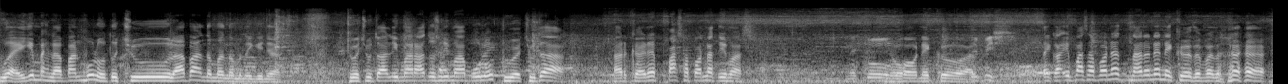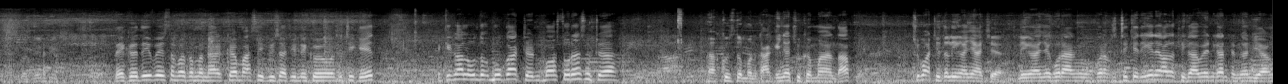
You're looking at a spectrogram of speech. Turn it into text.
Wah, ini meh 80, 78 teman-teman tingginya. 2 juta 550, 2 juta. Harganya pas apa net ya, Mas? Neko. Oh, nego. Tipis. TKI pas apa net, nananya nego, teman-teman. Tipis. nego tipis, teman-teman. Harga masih bisa dinego sedikit. Ini kalau untuk muka dan posturnya sudah bagus, teman. Kakinya juga mantap. Cuma di telinganya aja. Telinganya kurang kurang sedikit. Ini kalau dikawinkan dengan yang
